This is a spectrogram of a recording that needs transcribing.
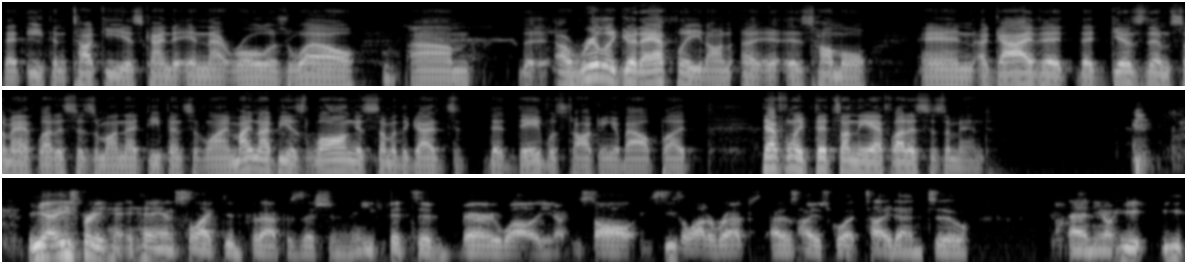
that Ethan Tucky is kind of in that role as well. Um, a really good athlete on uh, is Hummel and a guy that, that gives them some athleticism on that defensive line. Might not be as long as some of the guys that- Dave was talking about, but definitely fits on the athleticism end. Yeah, he's pretty hand selected for that position. He fits it very well. You know, he saw he sees a lot of reps at his high school at tight end too, and you know he, he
